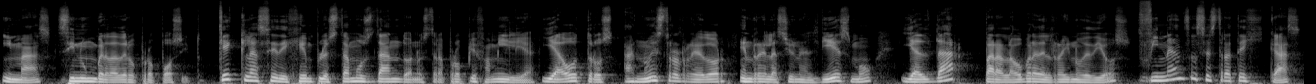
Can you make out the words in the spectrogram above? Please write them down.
y más sin un verdadero propósito. ¿Qué clase de ejemplo estamos dando a nuestra propia familia y a otros a nuestro alrededor en relación al diezmo y al dar para la obra del reino de Dios? Finanzas estratégicas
